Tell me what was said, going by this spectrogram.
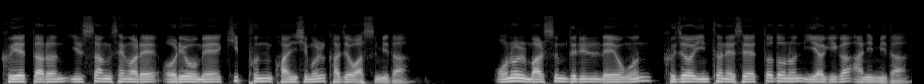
그에 따른 일상생활의 어려움에 깊은 관심을 가져왔습니다. 오늘 말씀드릴 내용은 그저 인터넷에 떠도는 이야기가 아닙니다.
